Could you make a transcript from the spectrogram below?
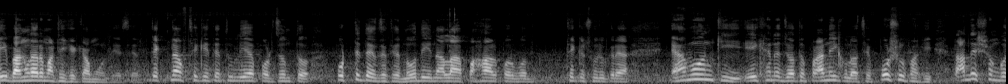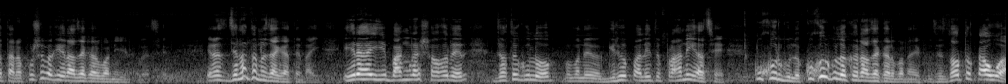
এই বাংলার মাটিকে কামড় দিয়েছে। টেকনাফ থেকে তেঁতুলিয়া পর্যন্ত প্রত্যেকটা জায়গাতে নদী, নালা, পাহাড়, পর্বত থেকে শুরু করে এমন কি এখানে যত প্রাণীগুলো আছে, পশু পাখি, তাদের সঙ্গে তারা পশু পাখি রাজাকার বানিয়ে ফেলেছে। এরা জেনাতেন জায়গাতে নাই। এরা এই বাংলা শহরের যতগুলো মানে গৃহপালিত প্রাণী আছে, কুকুরগুলো, কুকুরগুলোকে রাজাকার বানিয়ে ফেলেছে। যত কাউয়া,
